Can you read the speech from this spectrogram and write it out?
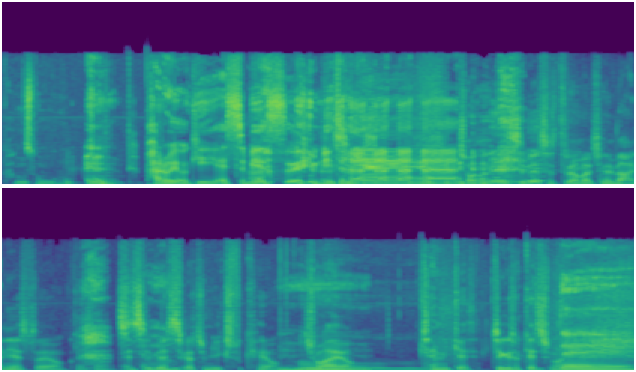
방송국. 바로 여기 SBS입니다. 저는 SBS 드라마를 제일 많이 했어요. 그래서 진짜요? SBS가 좀 익숙해요. 음. 좋아요. 어, 재밌게 찍으셨겠지만. 네.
